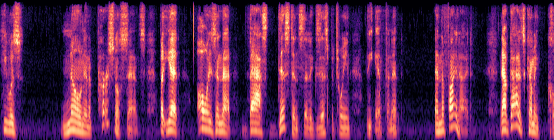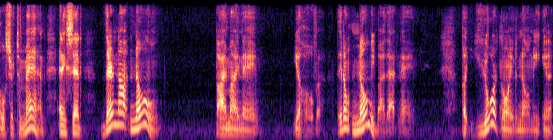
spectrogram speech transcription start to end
he was known in a personal sense, but yet always in that vast distance that exists between the infinite and the finite. Now, God is coming closer to man, and he said, They're not known by my name, Jehovah. They don't know me by that name. But you're going to know me in a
